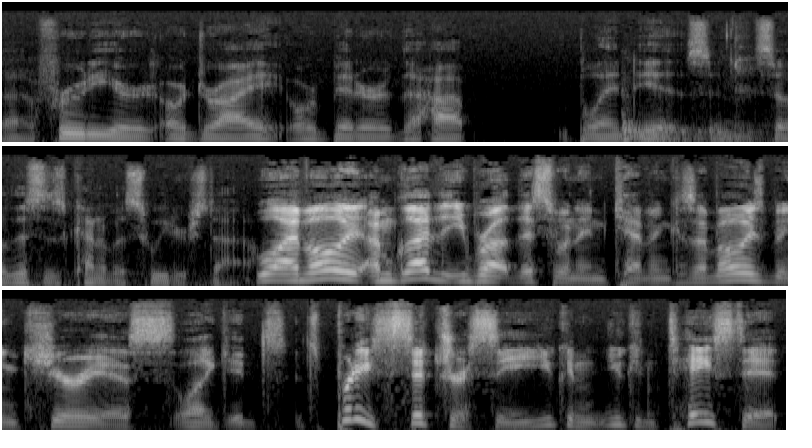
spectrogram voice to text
uh, fruity or, or dry or bitter the hop blend is. And so this is kind of a sweeter style. Well, I've always I'm glad that you brought this one in, Kevin, because I've always been curious. Like it's it's pretty citrusy. You can you can taste it.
